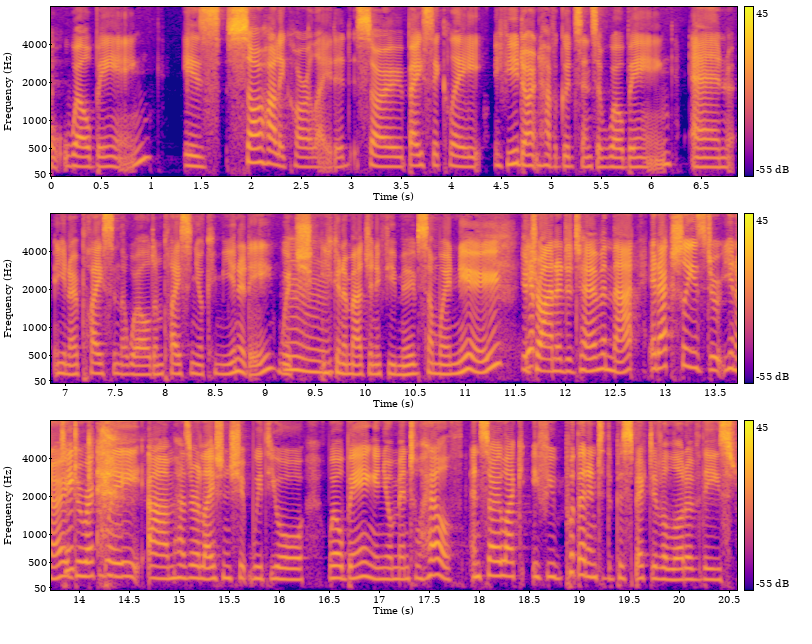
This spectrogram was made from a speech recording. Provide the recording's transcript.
your well-being is so highly correlated. So basically, if you don't have a good sense of well-being and, you know, place in the world and place in your community, which you can imagine if you move somewhere new, you're Mm. Yep. trying to determine that, it actually is, you know, Tick. directly um, has a relationship with your well-being and your mental health. And so like if you put that into the perspective, a lot of these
